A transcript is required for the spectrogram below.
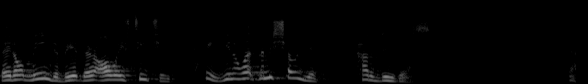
they don't mean to be, they're always teaching. Hey, you know what? Let me show you how to do this. Yeah.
